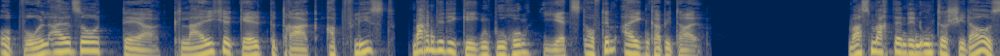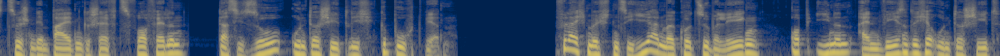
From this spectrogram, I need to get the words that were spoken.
Obwohl also der gleiche Geldbetrag abfließt, machen wir die Gegenbuchung jetzt auf dem Eigenkapital. Was macht denn den Unterschied aus zwischen den beiden Geschäftsvorfällen, dass sie so unterschiedlich gebucht werden? Vielleicht möchten Sie hier einmal kurz überlegen, ob Ihnen ein wesentlicher Unterschied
